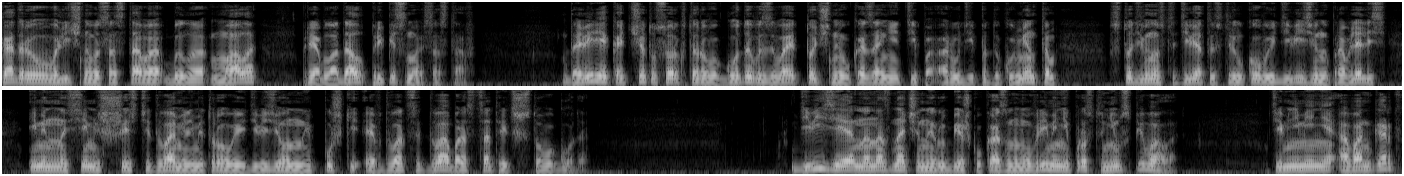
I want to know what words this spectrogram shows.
Кадрового личного состава было мало, преобладал приписной состав. Доверие к отчету 42 года вызывает точное указание типа орудий по документам. 199-ю стрелковую дивизию направлялись именно 76,2 мм дивизионные пушки F-22 образца 36 года. Дивизия на назначенный рубеж к указанному времени просто не успевала – тем не менее, авангард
